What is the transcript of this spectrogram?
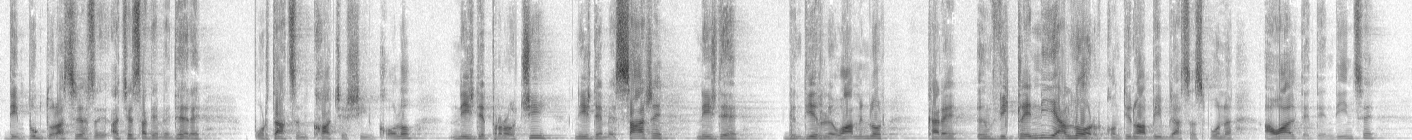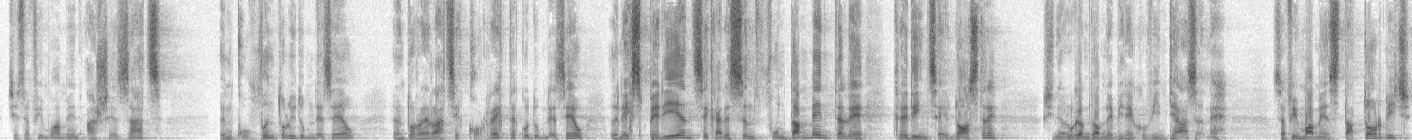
din punctul acesta de vedere, purtați în coace și încolo, nici de prorocii, nici de mesaje, nici de gândirile oamenilor, care în viclenia lor, continua Biblia să spună, au alte tendințe, ci să fim oameni așezați în cuvântul lui Dumnezeu, într-o relație corectă cu Dumnezeu, în experiențe care sunt fundamentele credinței noastre și ne rugăm, Doamne, binecuvintează-ne. Să fim oameni statornici,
